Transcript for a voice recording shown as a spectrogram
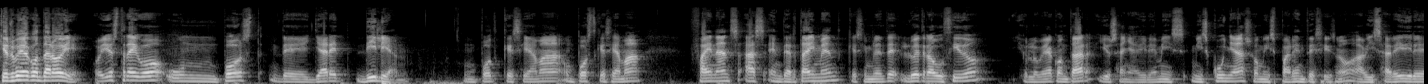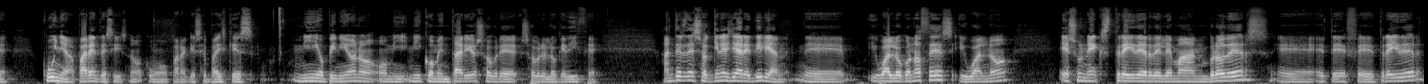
¿Qué, os voy a contar hoy? Hoy os traigo un post de Jared Dillian, un, post que se llama, un post que se llama Finance as Entertainment, que simplemente lo he traducido y os lo voy a contar y os añadiré mis, mis cuñas o mis paréntesis, ¿no? Avisaré y diré cuña, paréntesis, ¿no? Como para que sepáis que es mi opinión o, mi, comentario sobre, sobre lo que dice. Antes de eso, ¿quién es Jared Dillian? Eh, igual lo conoces, igual no. Es un ex trader de Lehman Brothers, ETF eh, e trader,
